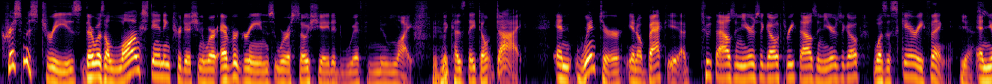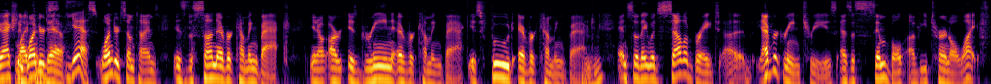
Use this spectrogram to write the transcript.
Christmas trees, there was a long standing tradition where evergreens were associated with new life Mm-hmm. because they don't die. And winter, you know, back uh, 2,000 years ago, 3,000 years ago, was a scary thing. Yes. And you actually Life wondered, yes, wondered sometimes, is the sun ever coming back? You know, are, is green ever coming back? Is food ever coming back? Mm-hmm. And so they would celebrate uh, evergreen trees as a symbol of eternal life.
